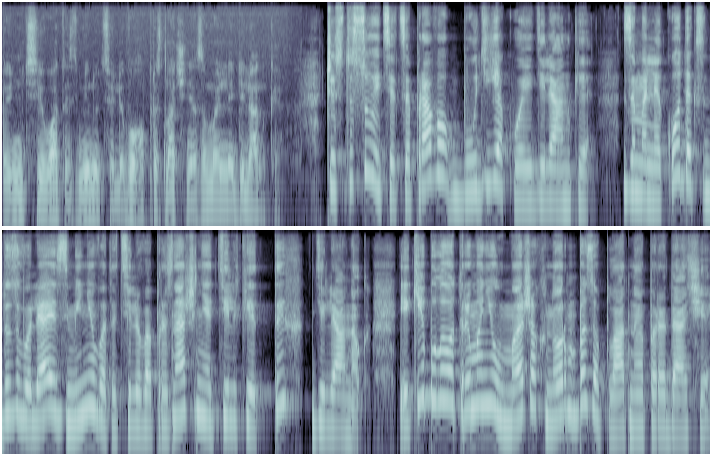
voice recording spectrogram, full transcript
ініціювати зміну цільового призначення земельної ділянки. Чи стосується це право будь-якої ділянки? Земельний кодекс дозволяє змінювати цільове призначення тільки тих ділянок, які були отримані у межах норм безоплатної передачі.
